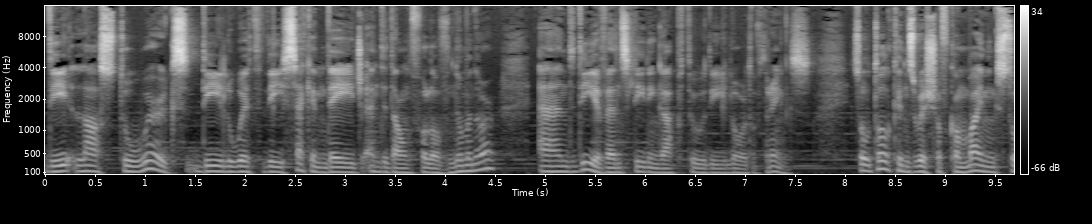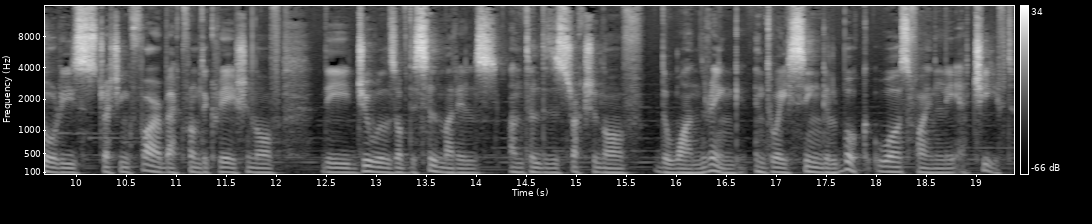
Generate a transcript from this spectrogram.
The last two works deal with the Second Age and the downfall of Numenor and the events leading up to the Lord of the Rings. So Tolkien's wish of combining stories stretching far back from the creation of the jewels of the Silmarils until the destruction of the One Ring into a single book was finally achieved.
